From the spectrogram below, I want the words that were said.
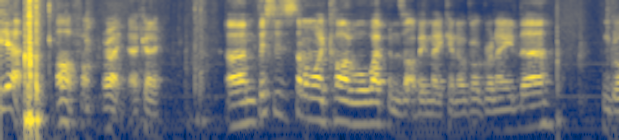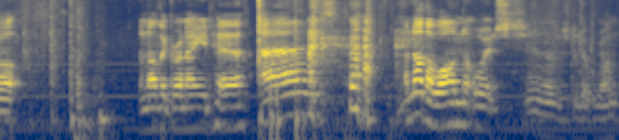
Yeah. Oh fuck. Right. Okay. Um, this is some of my War weapons that I've been making. I've got a grenade there. I've got another grenade here, and another one, which uh, just a little gun,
